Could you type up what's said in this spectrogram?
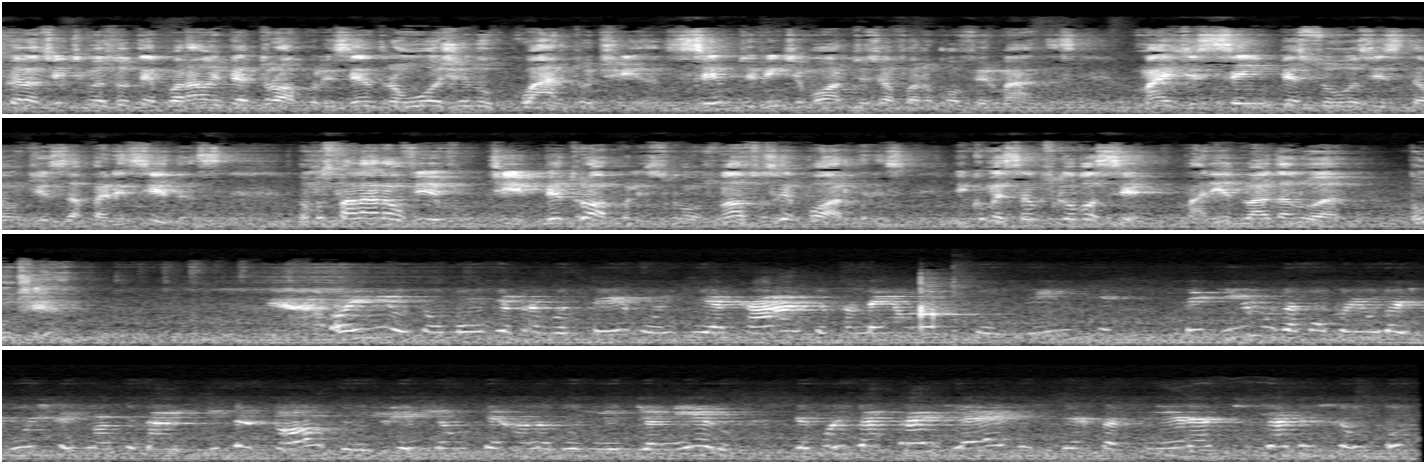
Buscas pelas vítimas do temporal em Petrópolis entram hoje no quarto dia. 120 mortes já foram confirmadas. Mais de 100 pessoas estão desaparecidas. Vamos falar ao vivo de Petrópolis com os nossos repórteres. E começamos com você, Maria Eduarda Luan. Bom dia. Oi, Milton. Bom dia para você. Bom dia, Cássia. Também ao nosso ouvinte. Seguimos acompanhando as buscas na cidade de Petrópolis, região serrana do Rio de Janeiro, depois da tragédia de terça-feira que já deixou oficialmente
